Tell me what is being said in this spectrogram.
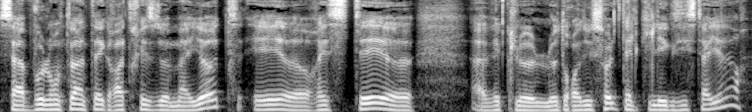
sa volonté intégratrice de Mayotte et euh, rester avec le, droit du sol tel qu'il existe ailleurs?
